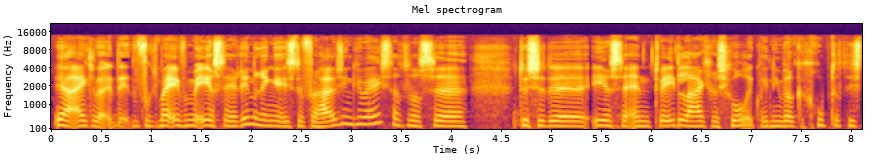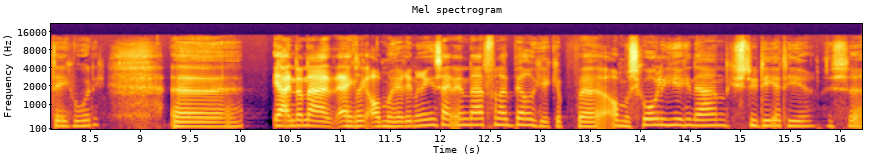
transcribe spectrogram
Ja, eigenlijk. Volgens mij een van mijn eerste herinneringen is de verhuizing geweest. Dat was tussen de eerste en tweede lagere school. Ik weet niet welke groep dat is tegenwoordig. Ja, en daarna eigenlijk al mijn herinneringen zijn inderdaad vanuit België. Ik heb uh, al mijn scholen hier gedaan, gestudeerd hier. Dus, uh...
